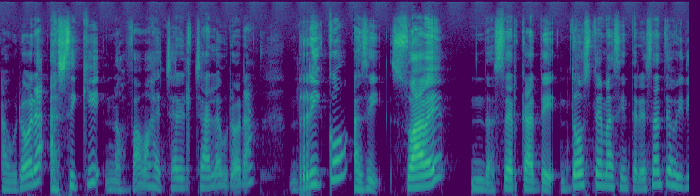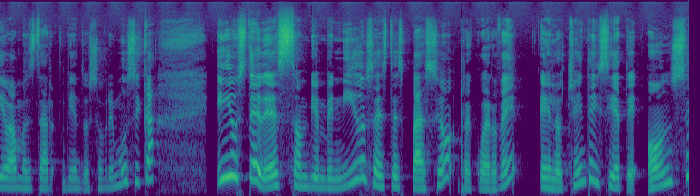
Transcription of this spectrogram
Aurora. Así que nos vamos a echar el chal, Aurora, rico, así, suave, acerca de dos temas interesantes. Hoy día vamos a estar viendo sobre música. Y ustedes son bienvenidos a este espacio. Recuerde, el 8711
